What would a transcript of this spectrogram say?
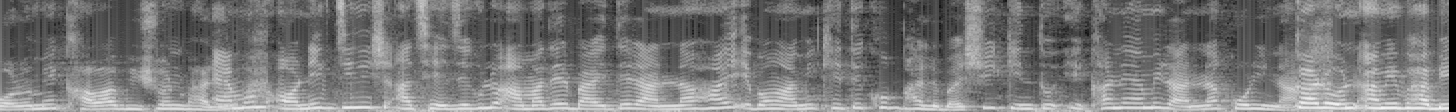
গরমে খাওয়া ভীষণ ভালো। এমন অনেক জিনিস আছে যেগুলো আমাদের বাড়িতে রান্না হয় এবং আমি খেতে খুব ভালোবাসি, কিন্তু এখানে আমি রান্না করি না। কারণ আমি ভাবি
